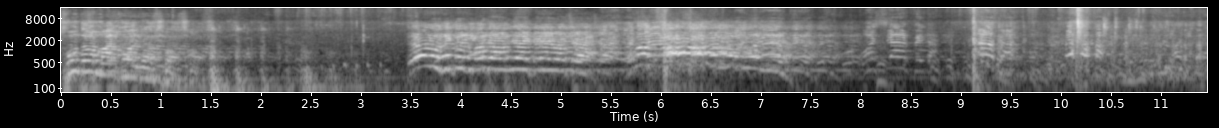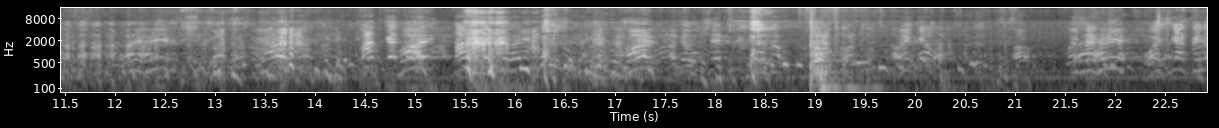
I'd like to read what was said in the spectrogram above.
શું તમે માર ખાઈ રહ્યા છો? દીકરી અન્યાય છે. 我下来，我下车了。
